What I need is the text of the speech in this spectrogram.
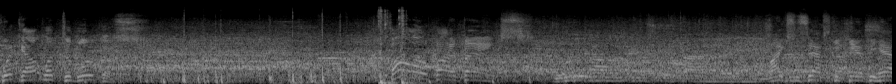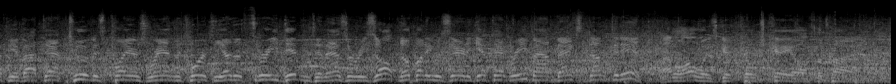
quick outlet to Blucas. Followed by Banks. Mike Krzyzewski can't be happy about that. Two of his players ran the court, the other three didn't, and as a result, nobody was there to get that rebound. Banks dunked it in. That'll always get Coach K off the pine.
